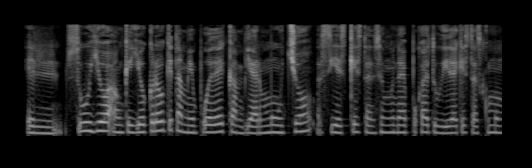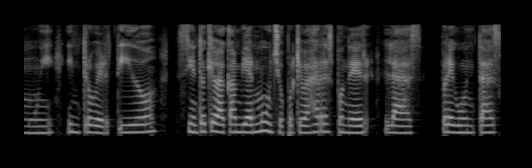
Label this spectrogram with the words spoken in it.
el suyo, aunque yo creo que también puede cambiar mucho si es que estás en una época de tu vida que estás como muy introvertido. Siento que va a cambiar mucho porque vas a responder las preguntas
